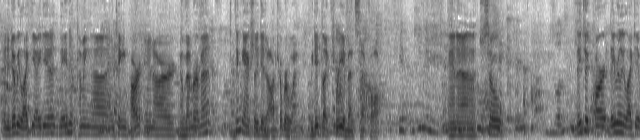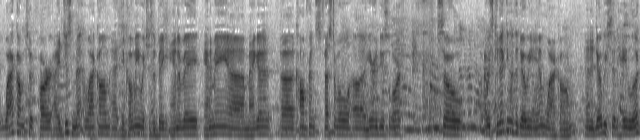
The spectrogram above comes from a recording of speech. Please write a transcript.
and Adobe liked the idea. They ended up coming uh, and taking part in our November event. I think we actually did an October one. We did like three events that fall, and uh, so they took part. They really liked it. Wacom took part. I just met Wacom at DoKomi, which is a big anime anime uh, manga uh, conference festival uh, here in Dusseldorf. So I was connecting with Adobe and Wacom, and Adobe said, "Hey, look."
